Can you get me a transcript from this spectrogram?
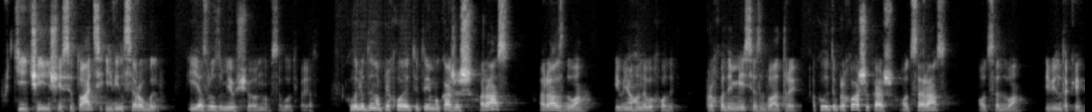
в тій чи іншій ситуації, і він це робив. І я зрозумів, що ну, все буде в порядку. Коли людина приходить, і ти йому кажеш раз, раз, два, і в нього не виходить. Проходить місяць, два, три. А коли ти приходиш і кажеш, оце раз, оце два. І він такий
